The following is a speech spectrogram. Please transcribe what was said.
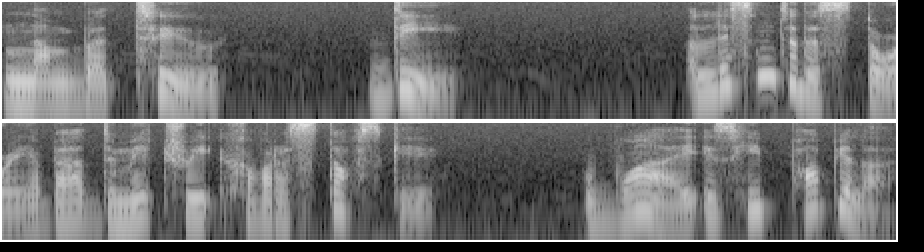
number 2. D. Listen to the story about Dmitry Khvorostovsky. Why is he popular?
